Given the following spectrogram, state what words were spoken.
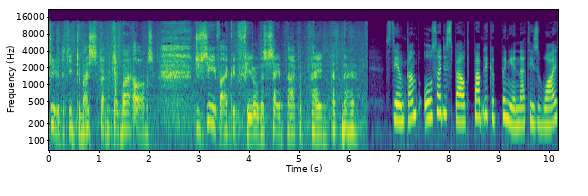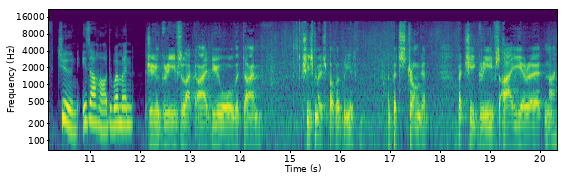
turn it into my stomach and my arms to see if I could feel the same type of pain, but no. Steenkamp also dispelled public opinion that his wife, June, is a hard woman. June grieves like I do all the time. She's most probably a bit stronger, but she grieves. I hear her at night.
